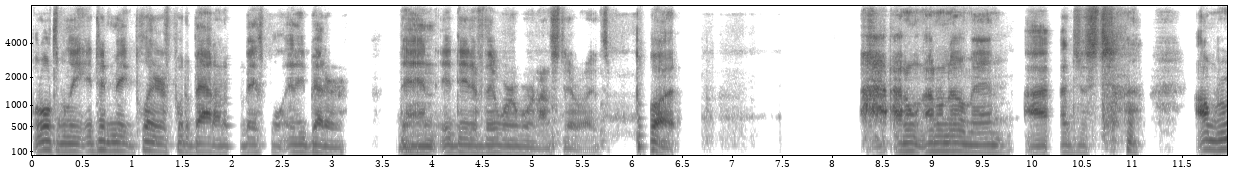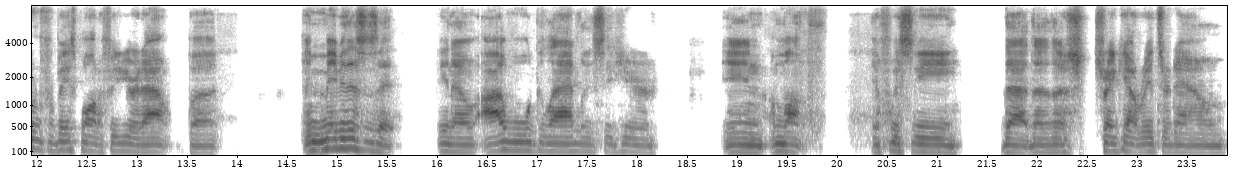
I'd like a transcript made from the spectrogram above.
But ultimately, it didn't make players put a bat on a baseball any better than it did if they were weren't on steroids. But I, don't I don't know, man. I, I just I'm rooting for baseball to figure it out, but and maybe this is it. You know, I will gladly sit here in a month if we see that the, the strikeout rates are down,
